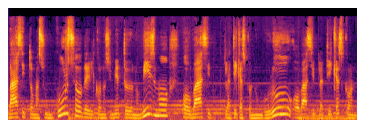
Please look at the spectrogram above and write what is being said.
vas y tomas un curso del conocimiento de uno mismo, o vas y platicas con un gurú, o vas y platicas con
